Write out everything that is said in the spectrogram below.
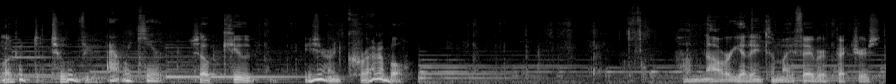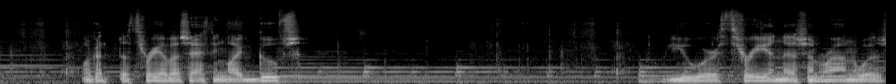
Look at the two of you. Aren't we cute? So cute. These are incredible. Um, now we're getting to my favorite pictures. Look at the three of us acting like goofs. You were three in this, and Ron was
